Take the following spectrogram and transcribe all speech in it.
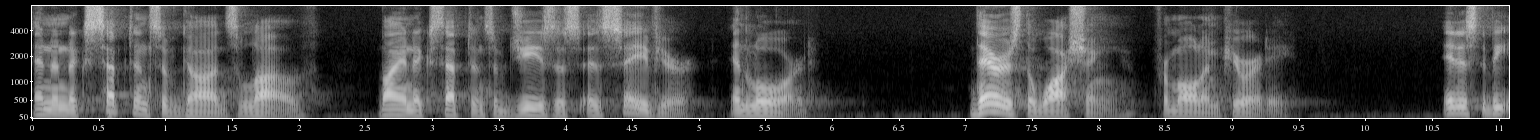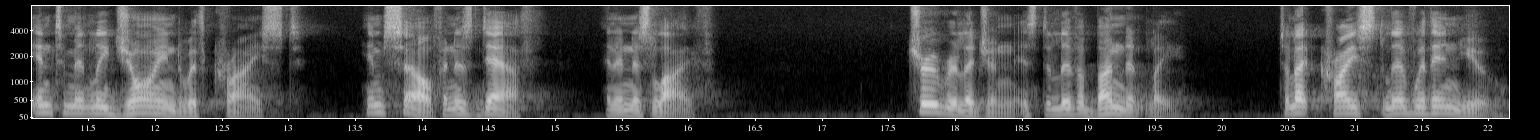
and an acceptance of God's love by an acceptance of Jesus as Savior and Lord. There is the washing from all impurity. It is to be intimately joined with Christ Himself in His death and in His life. True religion is to live abundantly, to let Christ live within you.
